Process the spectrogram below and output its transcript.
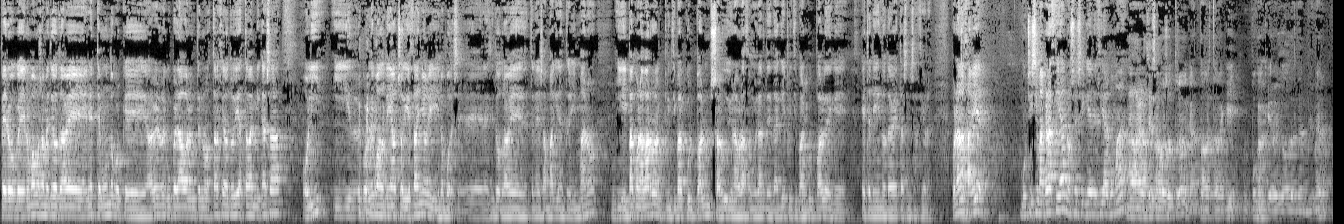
pero que nos vamos a meter otra vez en este mundo porque al haber recuperado la nostalgia el otro día estaba en mi casa, olí y recordé cuando tenía 8 o 10 años y no puede ser. Eh, necesito otra vez tener esa máquina entre mis manos y Paco Navarro, el principal culpable, un saludo y un abrazo muy grande desde aquí, el principal culpable de que esté teniendo otra vez estas sensaciones. Pues nada, Javier, muchísimas gracias, no sé si quieres decir algo más. Nada, gracias a vosotros, encantado de estar aquí. Un pocas que he oído desde el primero.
